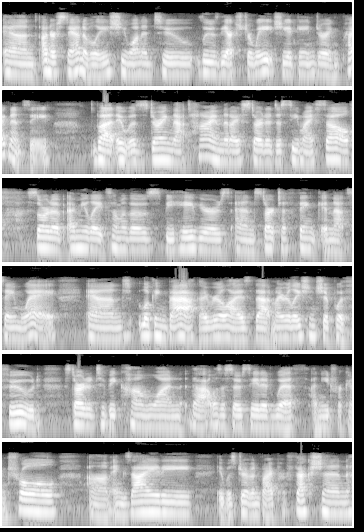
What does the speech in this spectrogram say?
And understandably, she wanted to lose the extra weight she had gained during pregnancy. But it was during that time that I started to see myself sort of emulate some of those behaviors and start to think in that same way. And looking back, I realized that my relationship with food started to become one that was associated with a need for control, um, anxiety. It was driven by perfection.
